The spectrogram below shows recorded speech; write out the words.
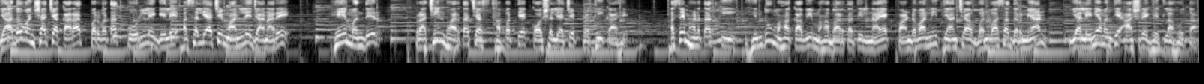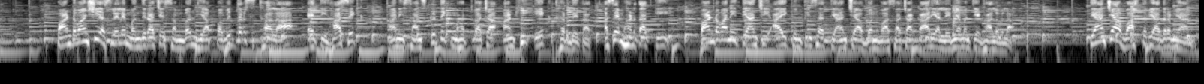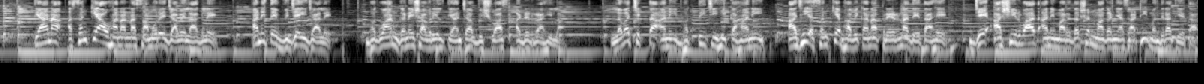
यादव वंशाच्या काळात पर्वतात कोरले गेले असल्याचे मानले जाणारे हे मंदिर प्राचीन भारताच्या स्थापत्य कौशल्याचे प्रतीक आहे. असे म्हणतात की हिंदू महाकाव्य महाभारतातील नायक पांडवांनी त्यांच्या वनवासादरम्यान या लेण्यामध्ये आश्रय घेतला होता. पांडवांशी असलेले मंदिराचे संबंध या पवित्र स्थळाला ऐतिहासिक आणि सांस्कृतिक महत्त्वाच्या आणखी एक थर देतात. असे म्हणतात की पांडवांनी त्यांची आई कुंतीस त्यांच्या वनवासाच्या काळ या लेण्यामध्ये घालवला. त्यांच्या वास्तव्यादरम्यान त्यांना असंख्य आव्हानांना सामोरे जावे लागले आणि ते विजयी झाले. भगवान गणेशावरील त्यांचा विश्वास अडीड राहिला. लवचिकता आणि भक्तीची ही कहाणी आजही असंख्य भाविकांना प्रेरणा देत आहे जे आशीर्वाद आणि मार्गदर्शन मागण्यासाठी मंदिरात येतात.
